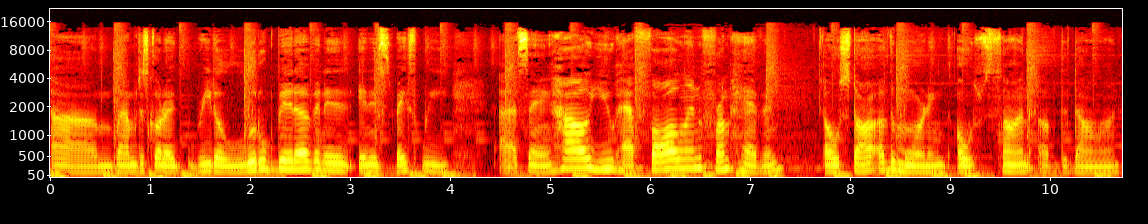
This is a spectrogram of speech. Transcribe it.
Um, but I'm just going to read a little bit of it, and it's basically uh, saying, How you have fallen from heaven, O star of the morning, O son of the dawn.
